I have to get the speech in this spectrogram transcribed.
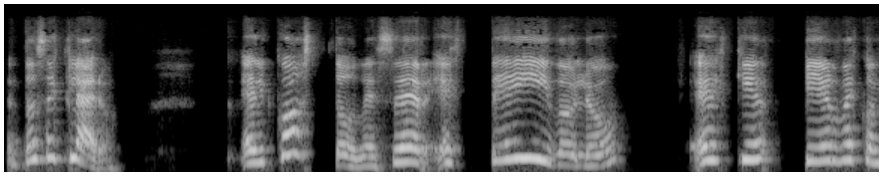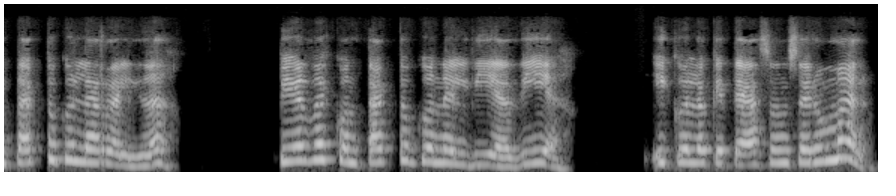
Entonces, claro, el costo de ser este ídolo es que pierdes contacto con la realidad, pierdes contacto con el día a día y con lo que te hace un ser humano.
